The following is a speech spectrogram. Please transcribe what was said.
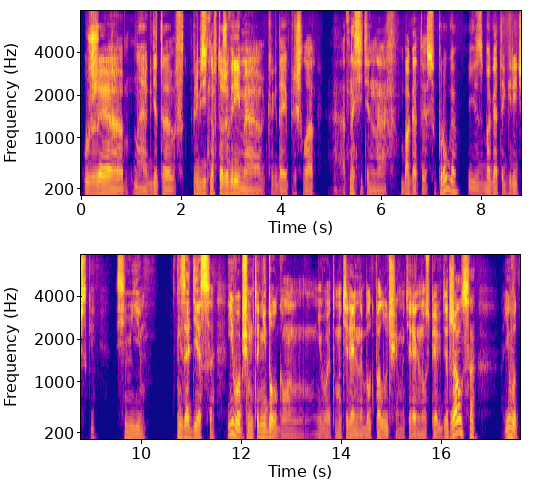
уже э, где-то приблизительно в то же время, когда и пришла относительно богатая супруга из богатой греческой семьи из Одессы. И, в общем-то, недолго он, у него это материальное благополучие, материальный успех держался. И вот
